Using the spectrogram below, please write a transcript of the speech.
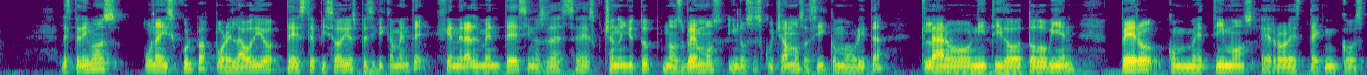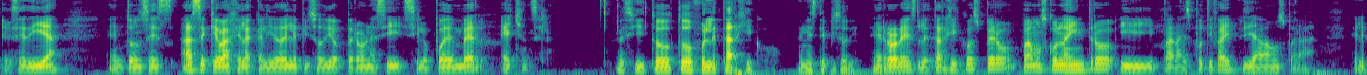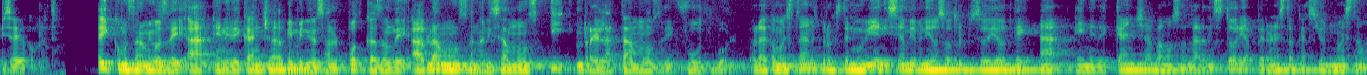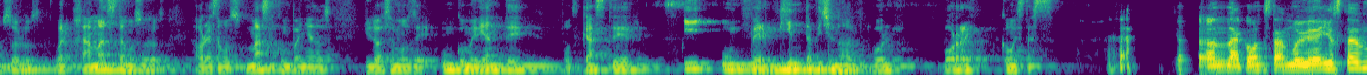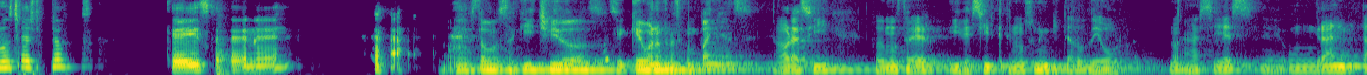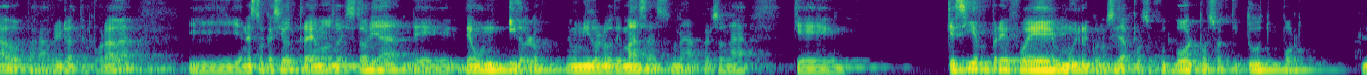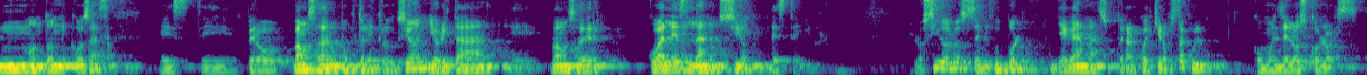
Les pedimos una disculpa por el audio de este episodio específicamente. Generalmente, si nos estás escuchando en YouTube, nos vemos y nos escuchamos así como ahorita. Claro, nítido, todo bien. Pero cometimos errores técnicos ese día. Entonces hace que baje la calidad del episodio. Pero aún así, si lo pueden ver, échenselo. Así, todo, todo fue letárgico en este episodio. Errores letárgicos, pero vamos con la intro. Y para Spotify, pues ya vamos para el episodio completo. Hey, ¿cómo están amigos de AN de Cancha? Bienvenidos al podcast donde hablamos, analizamos y relatamos de fútbol. Hola, ¿cómo están? Espero que estén muy bien y sean bienvenidos a otro episodio de AN de Cancha. Vamos a hablar de historia, pero en esta ocasión no estamos solos. Bueno, jamás estamos solos. Ahora estamos más acompañados y lo hacemos de un comediante, podcaster y un ferviente aficionado al fútbol. Borre, ¿cómo estás? ¿Qué onda? ¿Cómo están? Muy bien. ¿Y ustedes, muchachos? ¿Qué dicen, eh? Estamos aquí chidos. Qué, qué bueno que nos acompañas. Ahora sí podemos traer y decir que tenemos un invitado de oro. ¿no? Así es, eh, un gran invitado para abrir la temporada. Y en esta ocasión traemos la historia de, de un ídolo, de un ídolo de masas, una persona que, que siempre fue muy reconocida por su fútbol, por su actitud, por un montón de cosas. Este, pero vamos a dar un poquito la introducción y ahorita eh, vamos a ver cuál es la noción de este ídolo. Los ídolos en el fútbol llegan a superar cualquier obstáculo, como el de los colores.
